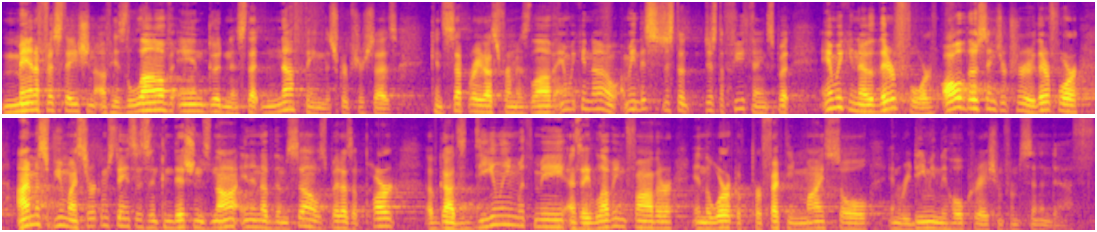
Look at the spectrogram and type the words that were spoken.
manifestation of his love and goodness that nothing, the scripture says, can separate us from his love. And we can know, I mean, this is just a, just a few things, but, and we can know, therefore, if all of those things are true, therefore, I must view my circumstances and conditions not in and of themselves, but as a part of God's dealing with me as a loving father in the work of perfecting my soul and redeeming the whole creation from sin and death.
